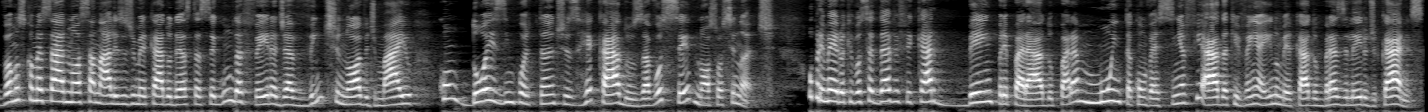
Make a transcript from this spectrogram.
Vamos começar nossa análise de mercado desta segunda-feira, dia 29 de maio com dois importantes recados a você, nosso assinante. O primeiro é que você deve ficar bem preparado para muita conversinha fiada que vem aí no mercado brasileiro de carnes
